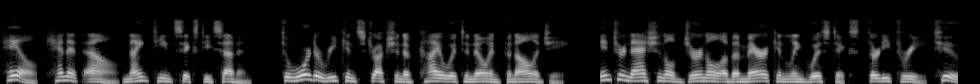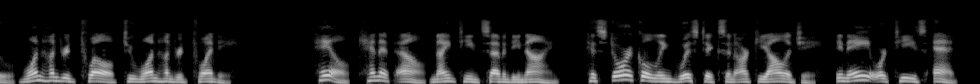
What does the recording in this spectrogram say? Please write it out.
Hale, Kenneth L. 1967. Toward a Reconstruction of Kiowa Tanoan Phonology. International Journal of American Linguistics, 33 2, 112-120. Hale, Kenneth L. 1979. Historical Linguistics and Archaeology. In A. Ortiz, ed.,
